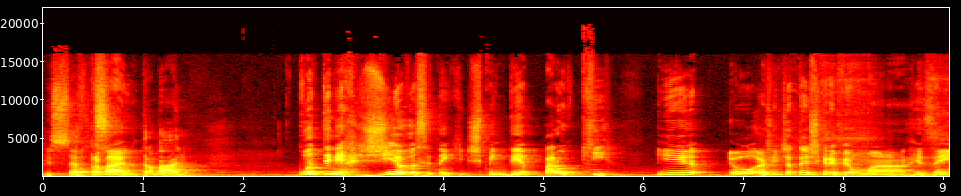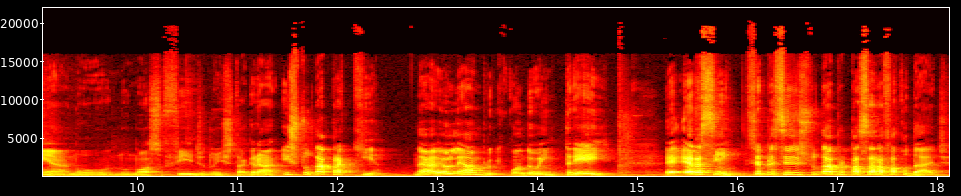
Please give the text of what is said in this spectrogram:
Isso é, é o trabalho. Trabalho. Quanta energia você tem que despender para o quê? E eu, a gente até escreveu uma resenha no, no nosso feed do Instagram. Estudar para quê? Né? Eu lembro que quando eu entrei, é, era assim: você precisa estudar para passar na faculdade.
